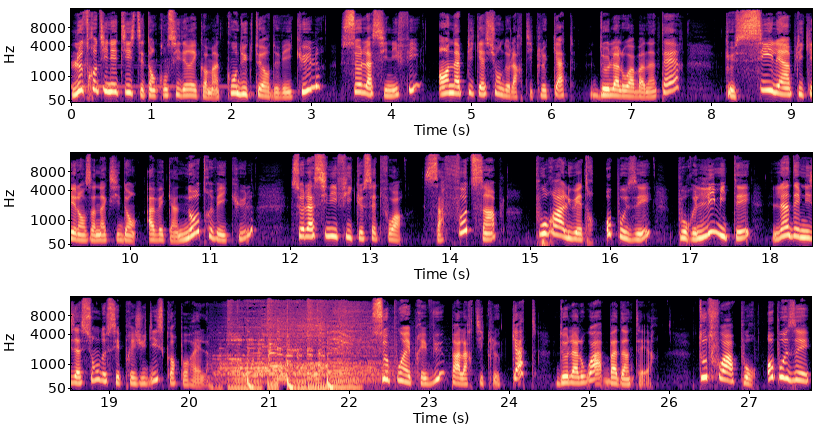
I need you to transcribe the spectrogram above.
Le trottinettiste étant considéré comme un conducteur de véhicule, cela signifie, en application de l'article 4 de la loi Badinter, que s'il est impliqué dans un accident avec un autre véhicule, cela signifie que cette fois, sa faute simple pourra lui être opposée pour limiter l'indemnisation de ses préjudices corporels. Ce point est prévu par l'article 4 de la loi Badinter. Toutefois, pour opposer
